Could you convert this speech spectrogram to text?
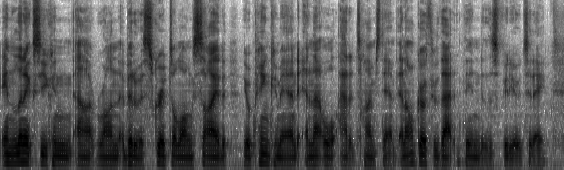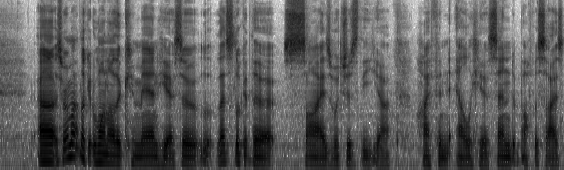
In Linux, you can uh, run a bit of a script alongside your ping command, and that will add a timestamp. And I'll go through that at the end of this video today. Uh, so I might look at one other command here. So let's look at the size, which is the uh, hyphen L here, send buffer size.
